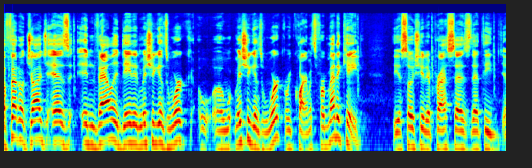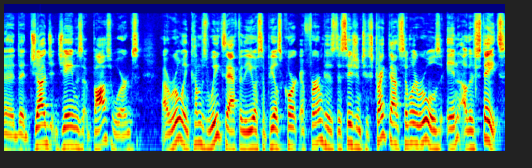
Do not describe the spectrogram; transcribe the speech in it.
A federal judge has invalidated Michigan's work, uh, Michigan's work requirements for Medicaid. The Associated Press says that the uh, that Judge James Boasberg's uh, ruling comes weeks after the U.S. Appeals Court affirmed his decision to strike down similar rules in other states.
